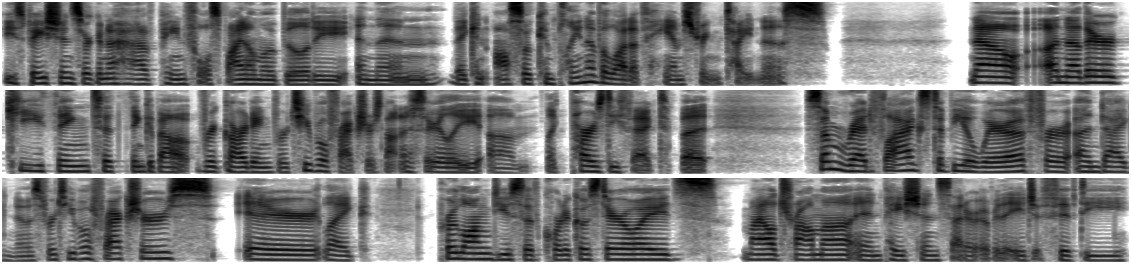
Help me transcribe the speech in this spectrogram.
these patients are going to have painful spinal mobility, and then they can also complain of a lot of hamstring tightness. Now, another key thing to think about regarding vertebral fractures, not necessarily um, like pars defect, but some red flags to be aware of for undiagnosed vertebral fractures are like prolonged use of corticosteroids, mild trauma in patients that are over the age of 50,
